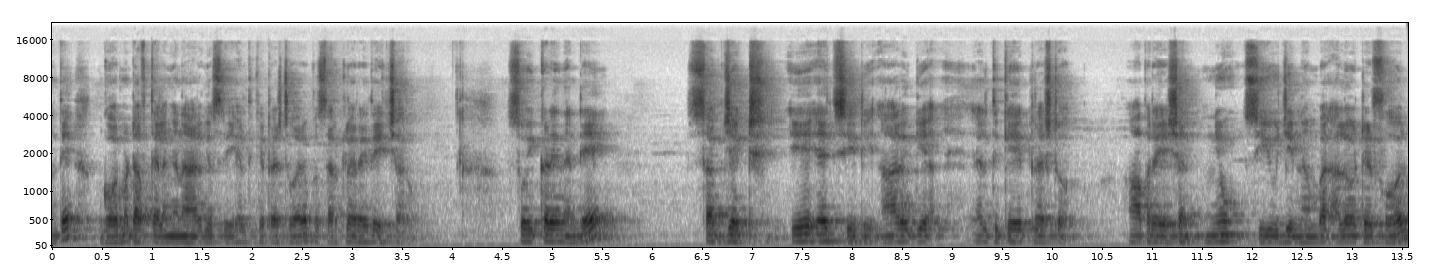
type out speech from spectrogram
అంటే government of Telangana Aarogyasri health care trust వారు ఒక సర్క్యులర్ అయితే ఇచ్చారు. సో ఇక్కడ ఏంటంటే subject AHCT Aarogya health care trust operation new CUG number allotted for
